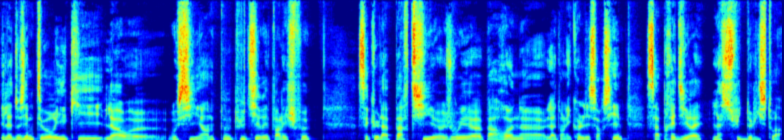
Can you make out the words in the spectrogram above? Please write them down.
Et la deuxième théorie, qui là euh, aussi est un peu plus tirée par les cheveux, c'est que la partie euh, jouée euh, par Ron là dans l'école des sorciers, ça prédirait la suite de l'histoire.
